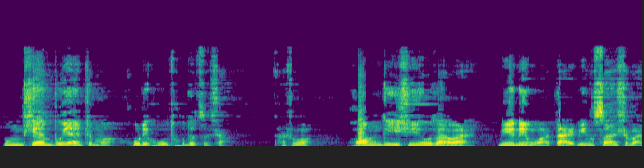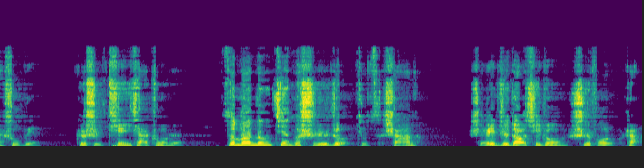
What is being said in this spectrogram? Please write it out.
蒙恬不愿这么糊里糊涂的自杀，他说：“皇帝巡游在外，命令我带兵三十万戍边，这是天下重任，怎么能见个使者就自杀呢？谁知道其中是否有诈？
